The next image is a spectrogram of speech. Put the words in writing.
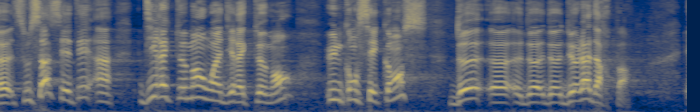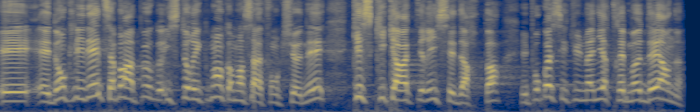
Euh, tout ça, c'était directement ou indirectement une conséquence de, euh, de la DARPA. Et, donc l'idée est de savoir un peu historiquement comment ça a fonctionné, qu'est-ce qui caractérise ces DARPA et pourquoi c'est une manière très moderne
